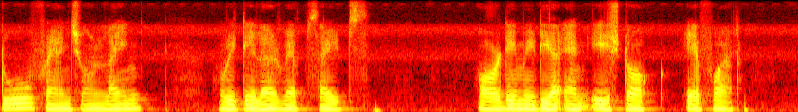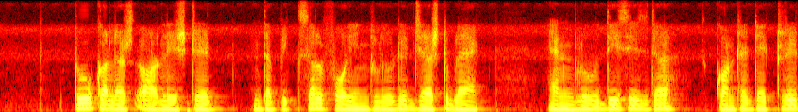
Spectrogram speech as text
two french online retailer websites Ordi Media and eStock FR. Two colors are listed. The Pixel 4 included just black and blue. This is the contradictory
